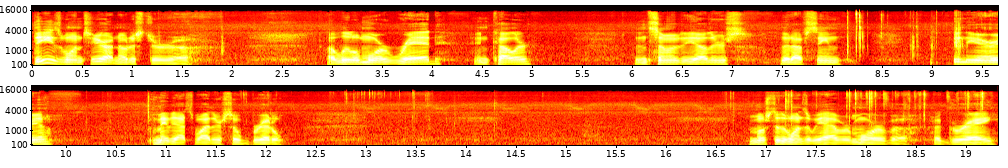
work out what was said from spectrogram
These ones here I noticed are uh, a little more red in color than some of the others that I've seen in the area. Maybe that's why they're so brittle. Most of the ones that we have are more of a, a gray,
